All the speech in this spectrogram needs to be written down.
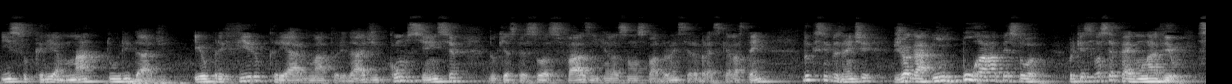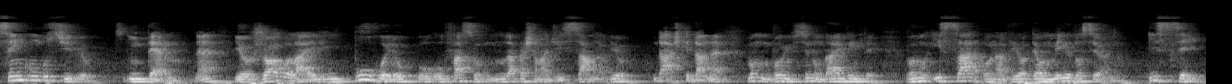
Isso cria maturidade. Eu prefiro criar maturidade e consciência do que as pessoas fazem em relação aos padrões cerebrais que elas têm, do que simplesmente jogar e empurrar a pessoa. Porque se você pega um navio sem combustível interno, né? E eu jogo lá, ele empurro ele, ou, faço, não dá para chamar de içar o navio? Dá, acho que dá, né? Vamos, vamos, se não dá, inventei. Vamos içar o navio até o meio do oceano. Icei.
